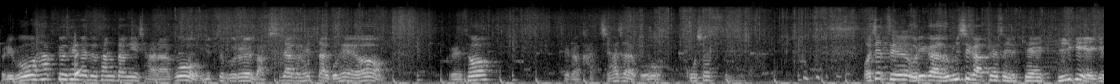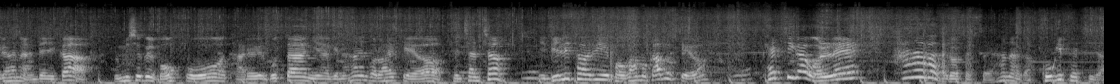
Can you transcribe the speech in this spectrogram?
그리고 학교 생활도 상당히 잘하고 유튜브를 막 시작을 했다고 해요. 그래서 제가 같이 하자고 꼬셨습니다. 어쨌든 우리가 음식 앞에서 이렇게 길게 얘기를 하면 안 되니까 음식을 먹고 다른 못다한 이야기는 하는 거로 할게요. 괜찮죠? 이 밀리터리 버거 한번 까볼게요. 패티가 원래 하나가 들었었어요. 하나가 고기 패티가.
